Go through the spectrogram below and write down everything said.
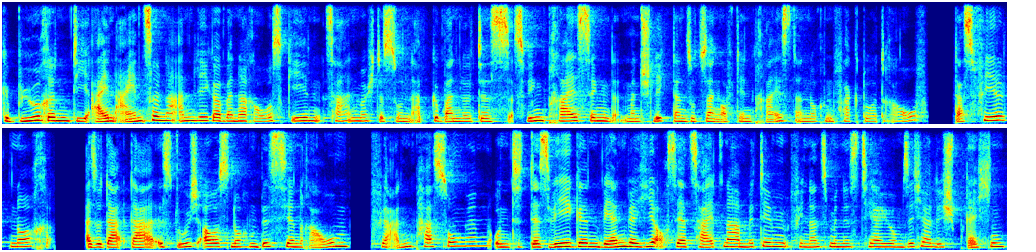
Gebühren, die ein einzelner Anleger, wenn er rausgehen, zahlen möchte, ist so ein abgewandeltes Swing-Pricing. Man schlägt dann sozusagen auf den Preis dann noch einen Faktor drauf. Das fehlt noch. Also da, da ist durchaus noch ein bisschen Raum für Anpassungen. Und deswegen werden wir hier auch sehr zeitnah mit dem Finanzministerium sicherlich sprechen,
